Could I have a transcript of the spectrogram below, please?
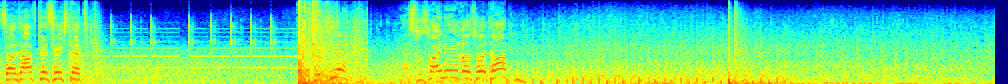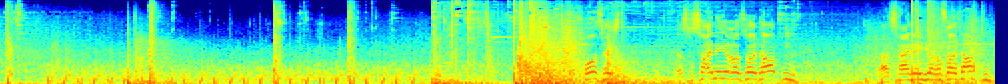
Soldat gesichtet! Und hier! Das ist einer ihrer Soldaten! Vorsicht! Das ist einer ihrer Soldaten! Das ist einer ihrer Soldaten!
